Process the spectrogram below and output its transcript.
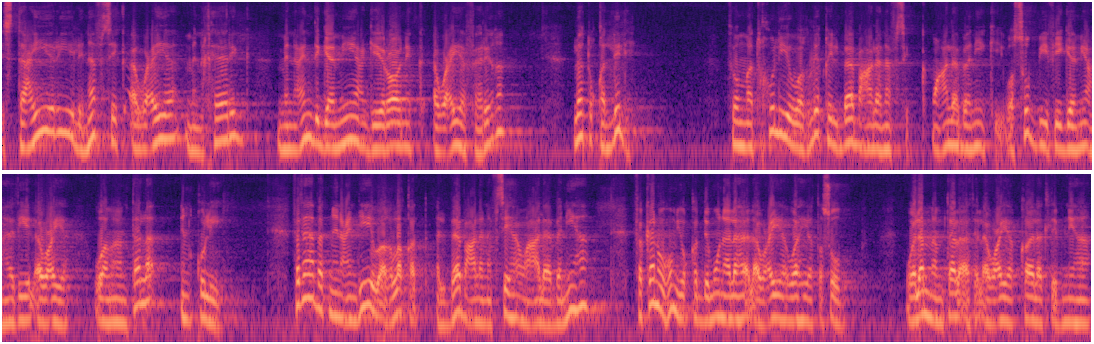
استعيري لنفسك أوعية من خارج من عند جميع جيرانك أوعية فارغة. لا تقللي. ثم ادخلي واغلقي الباب على نفسك وعلى بنيك وصبي في جميع هذه الأوعية وما امتلأ انقليه فذهبت من عندي وأغلقت الباب على نفسها وعلى بنيها فكانوا هم يقدمون لها الأوعية وهي تصب ولما امتلأت الأوعية قالت لابنها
